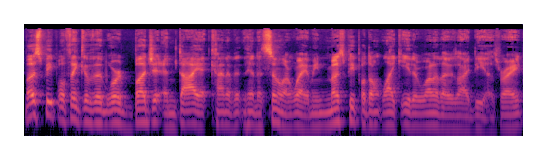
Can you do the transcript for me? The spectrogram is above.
most people think of the word budget and diet kind of in a similar way i mean most people don't like either one of those ideas right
